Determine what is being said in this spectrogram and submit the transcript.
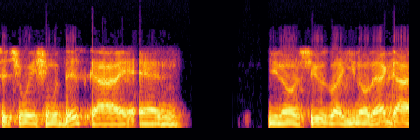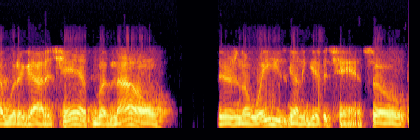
situation with this guy, and you know she was like, you know, that guy would have got a chance, but now there's no way he's going to get a chance. So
